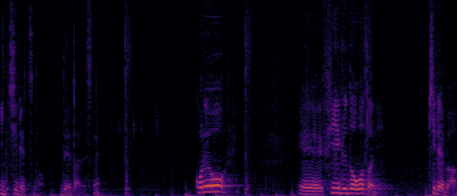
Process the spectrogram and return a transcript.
1列のデータですね。これを、フィールドごとに切れば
